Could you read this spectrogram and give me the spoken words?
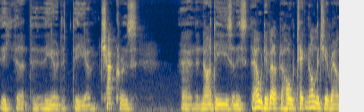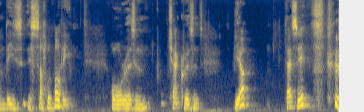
the the, the, the you know the, the um, chakras, and the nadis, and this, they all developed a whole technology around these this subtle body, auras and chakras, and yeah, that's it.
